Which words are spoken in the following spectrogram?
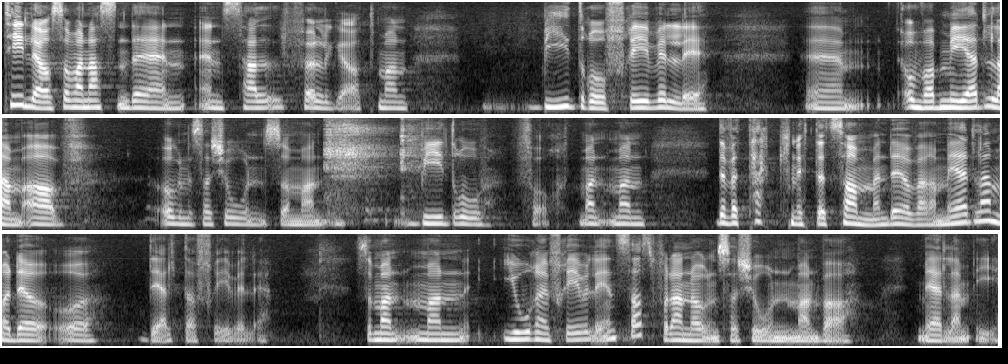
Tidligere så var nesten det en, en selvfølge at man bidro frivillig eh, og var medlem av organisasjonen som man bidro for. Man, man, det var tett sammen, det å være medlem og det å, å delta frivillig. Så man, man, gjorde en frivillig innsats for den organisasjonen man var medlem i.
